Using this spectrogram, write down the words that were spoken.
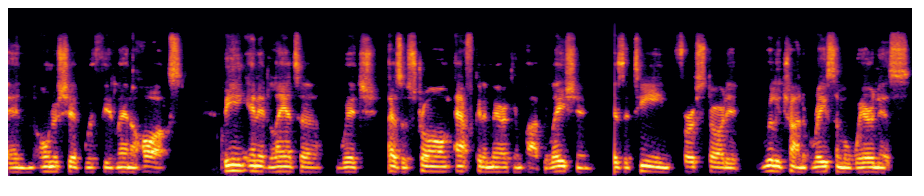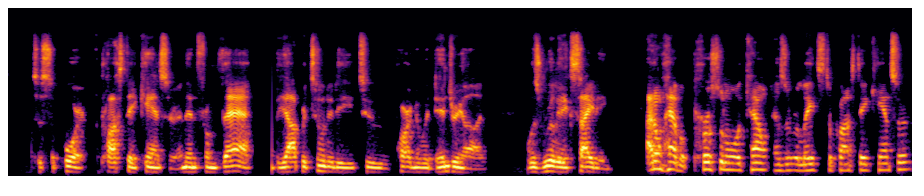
in ownership with the Atlanta Hawks. Being in Atlanta, which has a strong African American population, as a team first started really trying to raise some awareness to support prostate cancer. And then from that, the opportunity to partner with Dendreon was really exciting. I don't have a personal account as it relates to prostate cancer.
